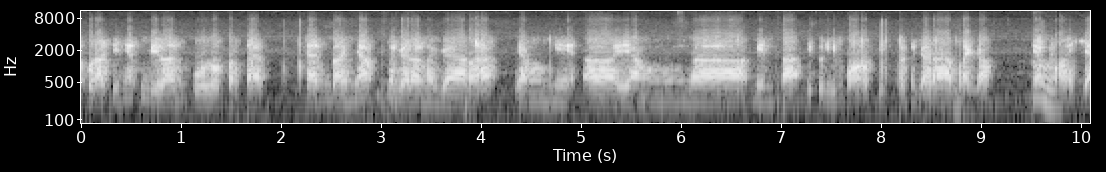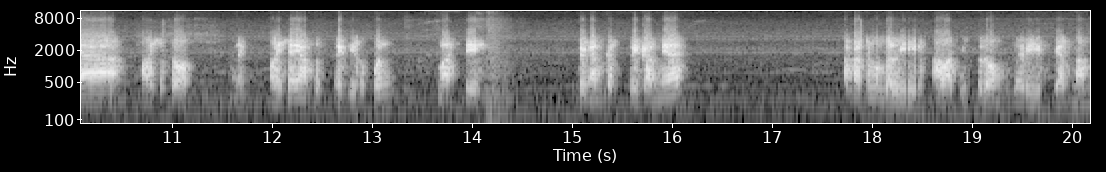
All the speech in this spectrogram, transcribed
akurasinya 90% dan banyak negara-negara yang eh, yang eh, minta itu diimpor ke negara mereka. Yang Oh. Malaysia Malaysia tuh. Malaysia yang strict itu pun masih dengan kestrikannya akan membeli alat itu dong dari Vietnam.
